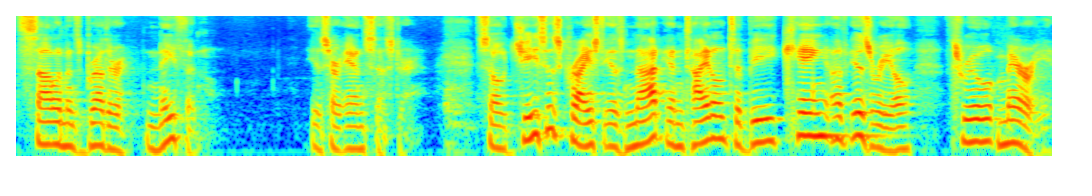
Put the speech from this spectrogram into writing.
Solomon's brother Nathan is her ancestor. So Jesus Christ is not entitled to be king of Israel through Mary.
